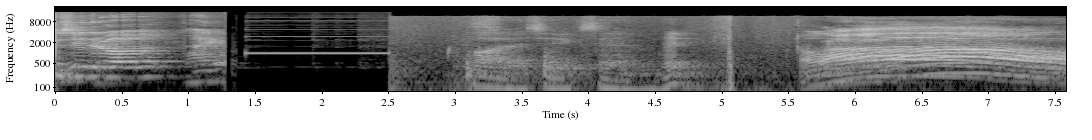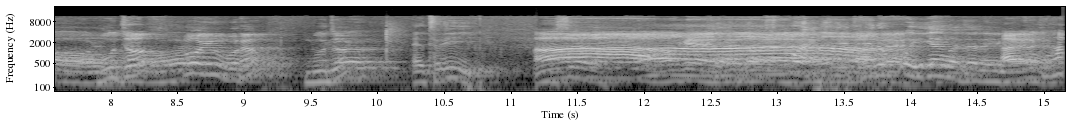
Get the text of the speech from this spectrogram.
조심히 들어 가요 5, 6, 7, 8 뭐죠? 어 이거 뭐야? 뭐죠? 네, 둘이 아 오케이 대놓고 얘기한 거잖아요. 이거. 아 이렇게 한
